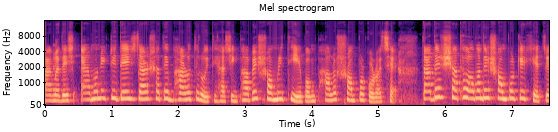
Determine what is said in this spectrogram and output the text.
বাংলাদেশ এমন একটি দেশ যার সাথে ভারতের ঐতিহাসিকভাবে সমৃদ্ধি এবং ভালো সম্পর্ক রয়েছে, তাদের সাথেও আমাদের সম্পর্কের ক্ষেত্রে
